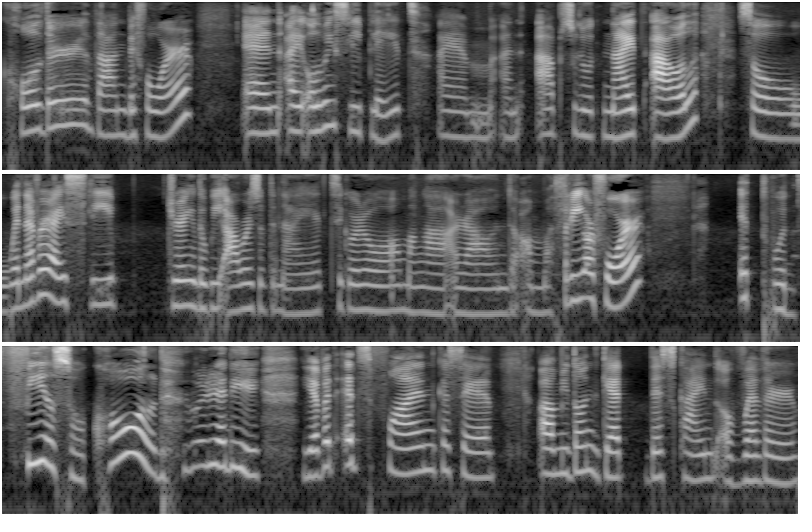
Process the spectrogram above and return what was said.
colder than before and I always sleep late. I am an absolute night owl. So whenever I sleep during the wee hours of the night, siguro mga around um 3 or 4, it would feel so cold already. Yeah, but it's fun kasi um you don't get this kind of weather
